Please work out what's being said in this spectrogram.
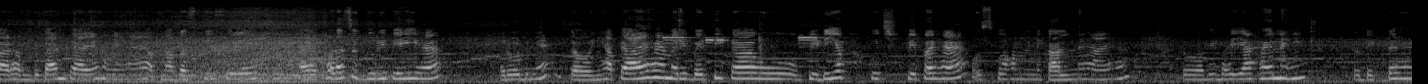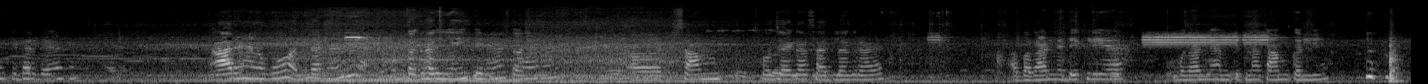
और हम दुकान पे आए हुए हैं अपना बस्ती से। थोड़ा सा दूरी पे ही है। रोड में। तो यहाँ पे आए हैं मेरी बेटी का वो पीडीएफ कुछ पेपर है, उसको हम निकालने आए हैं। तो अभी भैया है नहीं तो देखते हैं किधर गए हैं। आ रहे हैं वो, अंदर हैं। उनका घर यहीं पे है तो और शाम हो जाएगा शायद लग रहा है। अब बगान में देख लिया है। बगान में हम कितना काम कर लिए।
